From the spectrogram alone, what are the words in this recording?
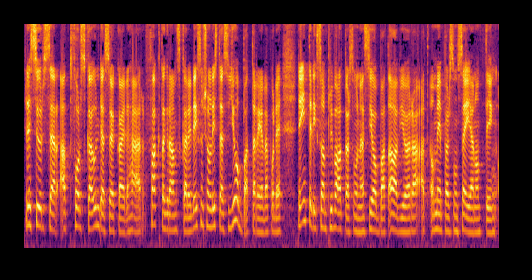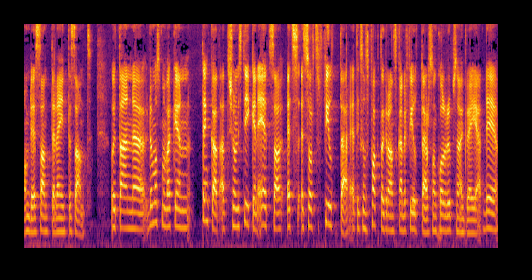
resurser att forska och undersöka i det här. Faktagranskare, det är liksom journalisters jobb att ta reda på det. Det är inte liksom privatpersoners jobb att avgöra att om en person säger någonting, om det är sant eller inte sant. Utan eh, då måste man verkligen tänka att, att journalistiken är ett, ett, ett sorts filter, ett liksom faktagranskande filter som kollar upp här grejer. Det,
